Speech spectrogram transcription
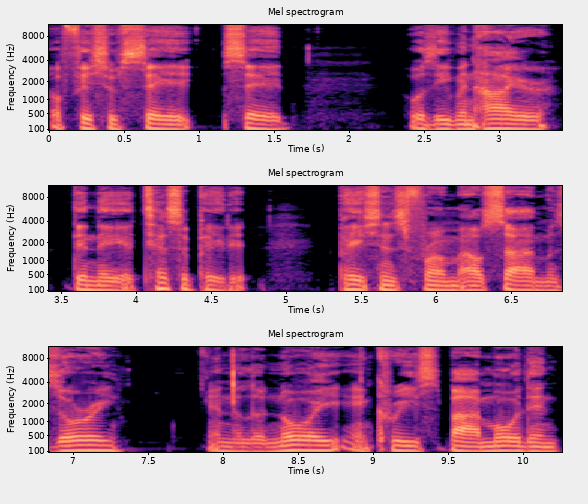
officials say, said was even higher than they anticipated. Patients from outside Missouri and Illinois increased by more than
